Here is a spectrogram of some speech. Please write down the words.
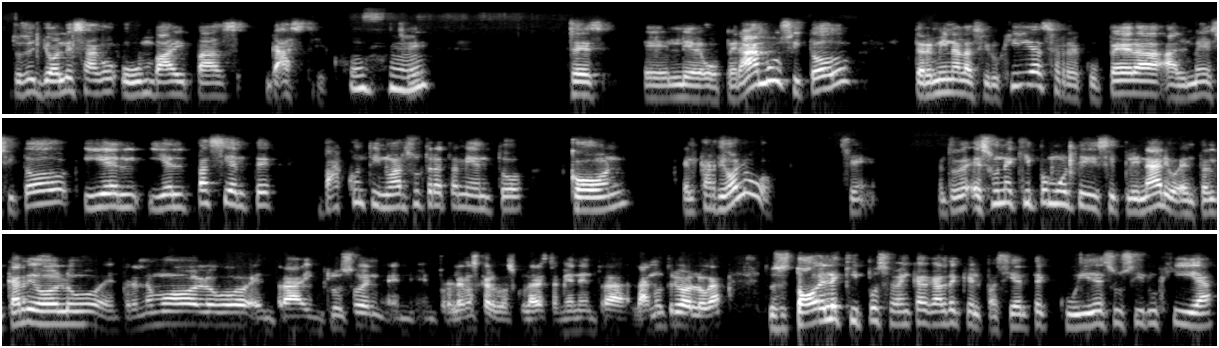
Entonces, yo les hago un bypass gástrico. Entonces, eh, le operamos y todo, termina la cirugía, se recupera al mes y todo, y el, y el paciente va a continuar su tratamiento con el cardiólogo. ¿sí? Entonces, es un equipo multidisciplinario. Entra el cardiólogo, entra el neumólogo, entra incluso en, problemas cardiovasculares también entra la nutrióloga. Entonces, todo el equipo se va a encargar de que el paciente cuide su cirugía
